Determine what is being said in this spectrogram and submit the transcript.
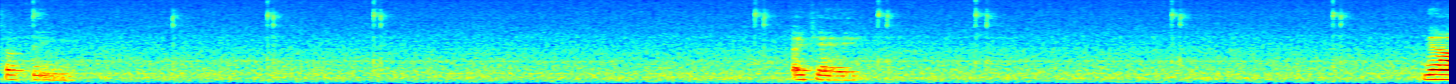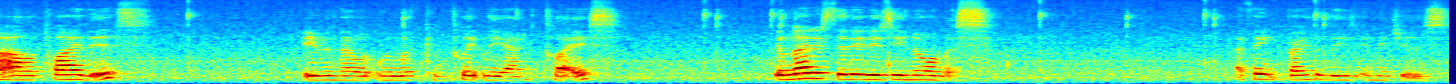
something Okay. Now I'll apply this, even though it will look completely out of place. You'll notice that it is enormous. I think both of these images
